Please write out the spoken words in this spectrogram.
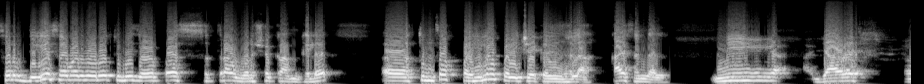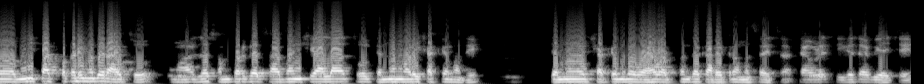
सर दिघे साहेबांबरोबर तुम्ही जवळपास सतरा वर्ष काम केलं. तुमचा पहिला परिचय कधी झाला? काय सांगाल? मी ज्यावेळेस मी पाचपकडीमध्ये राहायचो माझा संपर्क साहेबांशी आला तो चंदनवाडी शाखेमध्ये. चंदनवाडी शाखेमध्ये वया वाटपांचा कार्यक्रम असायचा त्यावेळेस तिघे साहेब यायचे.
